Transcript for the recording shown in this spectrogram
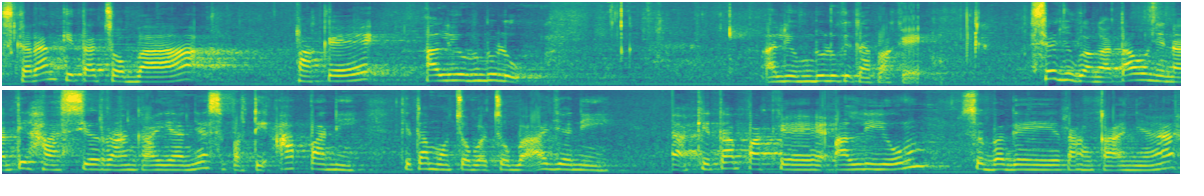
sekarang kita coba pakai alium dulu. Alium dulu kita pakai. Saya juga nggak tahu nih nanti hasil rangkaiannya seperti apa nih. Kita mau coba-coba aja nih. Ya, kita pakai alium sebagai rangkanya.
